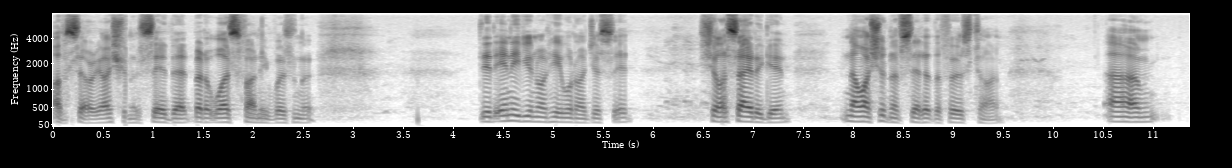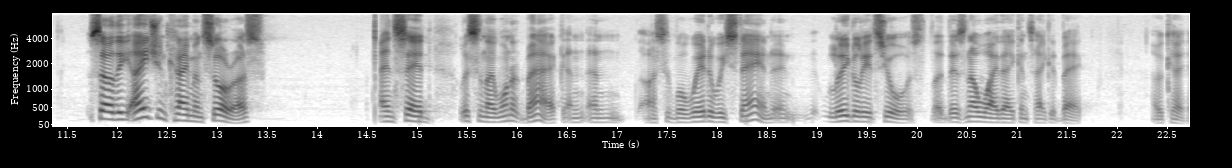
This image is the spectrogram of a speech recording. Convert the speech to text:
I'm sorry, I shouldn't have said that, but it was funny, wasn't it? Did any of you not hear what I just said? Shall I say it again? No, I shouldn't have said it the first time. Um, so the agent came and saw us and said, Listen, they want it back. And, and I said, Well, where do we stand? And legally, it's yours. There's no way they can take it back. Okay.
